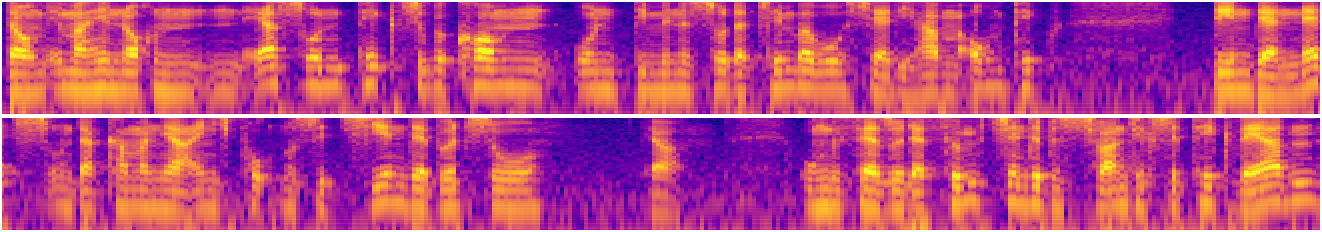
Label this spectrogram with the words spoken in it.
darum, immerhin noch einen, einen Erstrunden-Pick zu bekommen und die Minnesota Timberwolves, ja, die haben auch einen Pick, den der Netz und da kann man ja eigentlich prognostizieren, der wird so, ja, ungefähr so der 15. bis 20. Pick werden.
